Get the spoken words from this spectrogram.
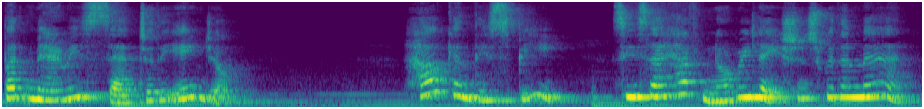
But Mary said to the angel, can this be, since I have no relations with a man?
